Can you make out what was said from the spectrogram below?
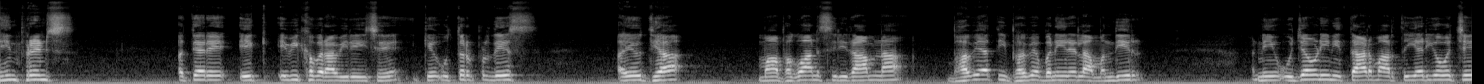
હિન્દ ફ્રેન્ડ્સ. અત્યારે એક એવી ખબર આવી રહી છે કે ઉત્તર પ્રદેશ અયોધ્યામાં ભગવાન શ્રી રામના ભવ્યાતિ ભવ્ય બની રહેલા મંદિરની ઉજવણીની તાડમાર તૈયારીઓ વચ્ચે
